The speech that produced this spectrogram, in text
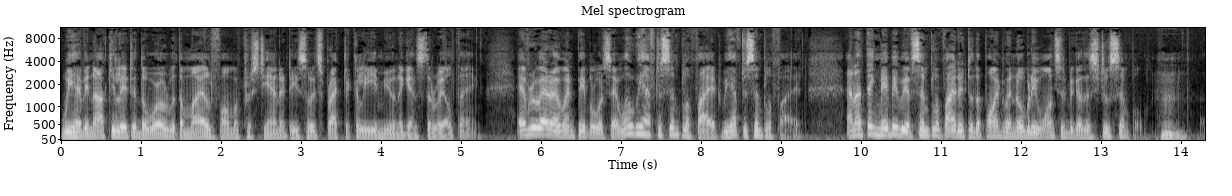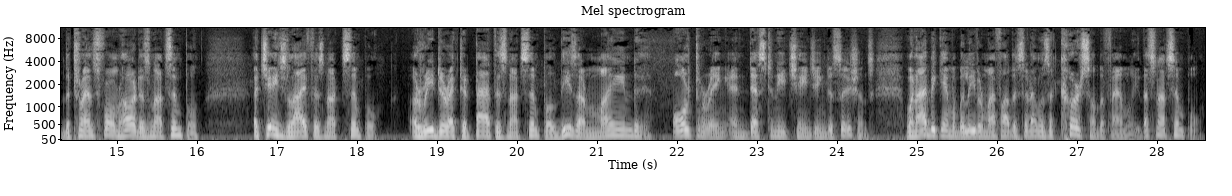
We have inoculated the world with a mild form of Christianity, so it's practically immune against the real thing. Everywhere I went, people would say, Well, we have to simplify it. We have to simplify it. And I think maybe we have simplified it to the point where nobody wants it because it's too simple. Hmm. The transformed heart is not simple. A changed life is not simple. A redirected path is not simple. These are mind altering and destiny changing decisions. When I became a believer, my father said I was a curse on the family. That's not simple.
